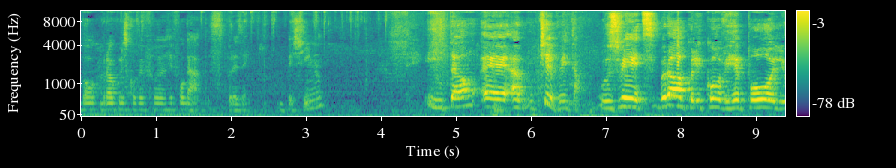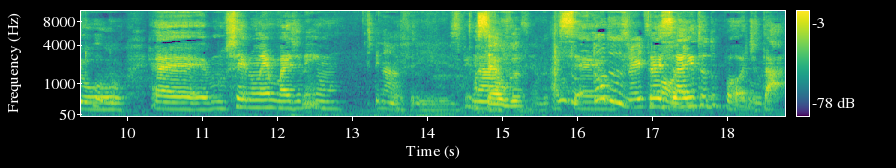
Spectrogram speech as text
bró- brócolis couve-flor refogadas, por exemplo. Um peixinho. Então, é, a- tipo, então, os verdes, brócolis, couve, repolho, é, não sei, não lembro mais de nenhum. Espinafre. Espinafre. selga. A Tudo- selga. Todos os verdes Então, isso aí tudo pode, Tudo. tá.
